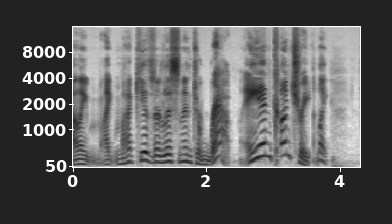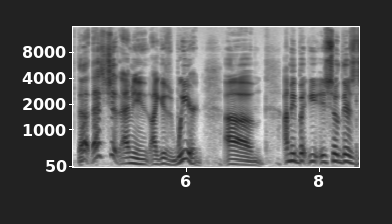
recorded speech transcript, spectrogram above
I mean, like my kids are listening to rap and country. I'm like, that, that's just. I mean, like it's weird. Um, I mean, but you, so there's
